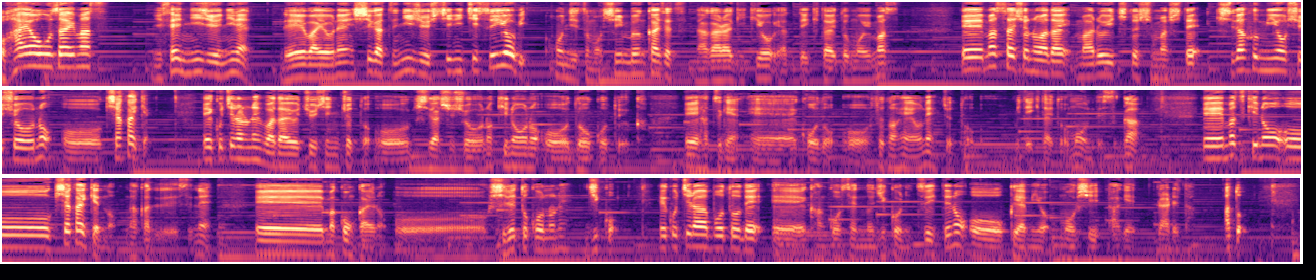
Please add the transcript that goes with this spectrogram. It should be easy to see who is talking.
Speaker 1: おはようございます。2022年、令和4年4月27日水曜日、本日も新聞解説、ながら聞きをやっていきたいと思います。えー、まず最初の話題、丸一としまして、岸田文雄首相の記者会見。えーこちらのね、話題を中心にちょっと、岸田首相の昨日の動向というか、えー発言、えー行動、その辺をね、ちょっと見ていきたいと思うんですが、えーまず昨日、記者会見の中でですね、えーまあ、今回の知床のね、事故、えーこちらは冒頭で、えー観光船の事故についてのお悔やみを申し上げられた。後、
